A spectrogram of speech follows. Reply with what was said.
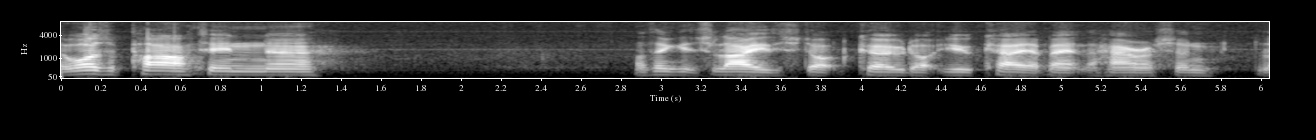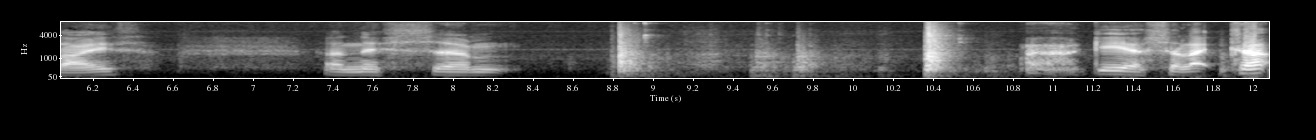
was a part in, uh, I think it's lathes.co.uk about the Harrison lathe and this um, uh, gear selector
